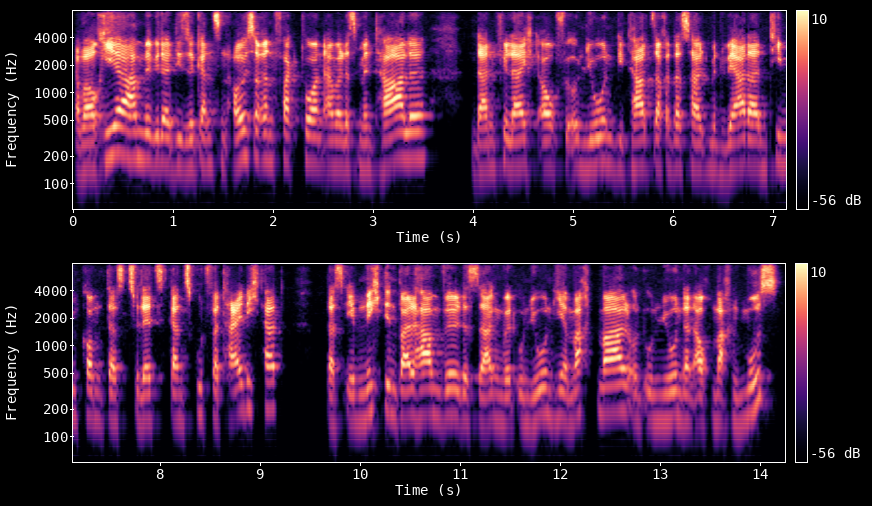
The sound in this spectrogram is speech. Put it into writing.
Aber auch hier haben wir wieder diese ganzen äußeren Faktoren, einmal das Mentale, dann vielleicht auch für Union die Tatsache, dass halt mit Werder ein Team kommt, das zuletzt ganz gut verteidigt hat, das eben nicht den Ball haben will, das sagen wird, Union hier macht mal und Union dann auch machen muss.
